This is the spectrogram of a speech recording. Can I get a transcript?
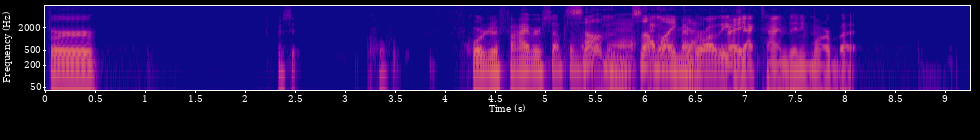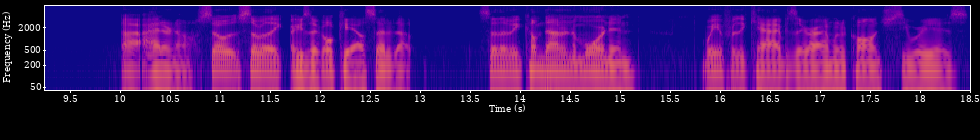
for was it qu- quarter to five or something? Something- something like that? something I don't like remember that, all the right? exact times anymore, but Uh, I don't know. So so like he's like, okay, I'll set it up. So then we come down in the morning, waiting for the cab. He's like, all right, I'm gonna call and see where he is.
